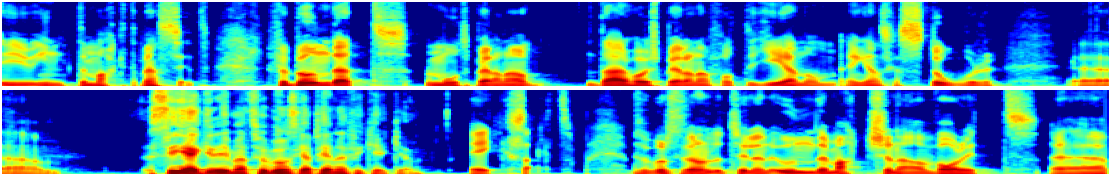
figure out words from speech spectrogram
är ju inte maktmässigt. Förbundet mot spelarna, där har ju spelarna fått igenom en ganska stor eh, Seger i och med att förbundskaptenen fick kicken. Exakt. Förbundskaptenen har tydligen under matcherna varit eh,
